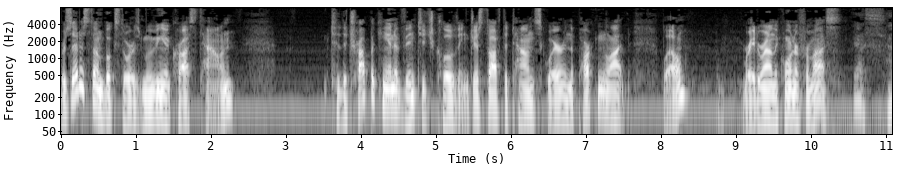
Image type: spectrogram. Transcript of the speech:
Rosetta Stone Bookstore is moving across town to the Tropicana Vintage Clothing just off the town square in the parking lot, well, right around the corner from us. Yes.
